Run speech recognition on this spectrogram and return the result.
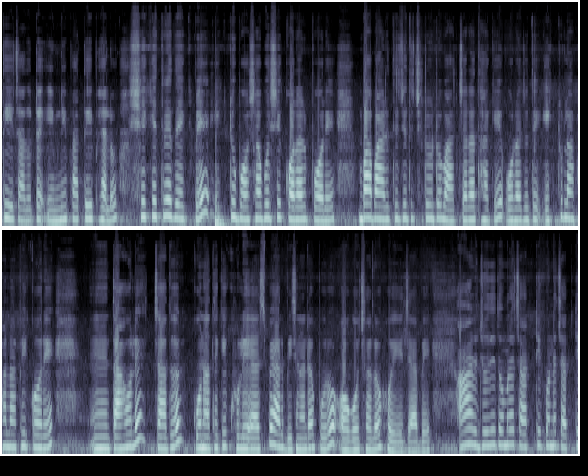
দিয়ে চাদরটা এমনি পাতেই ফেলো, সেক্ষেত্রে দেখবে একটু বসাবসি করার পরে বা বাড়িতে যদি ছোটো ছোটো বাচ্চারা থাকে, ওরা যদি একটু লাফালাফি করে তাহলে চাদর কোনা থেকে খুলে আসবে আর বিছানাটা পুরো অগোছালো হয়ে যাবে। আর যদি তোমরা চারটি কোণে চারটি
